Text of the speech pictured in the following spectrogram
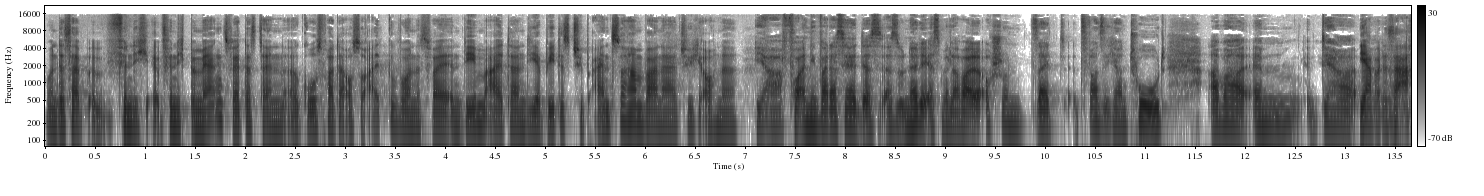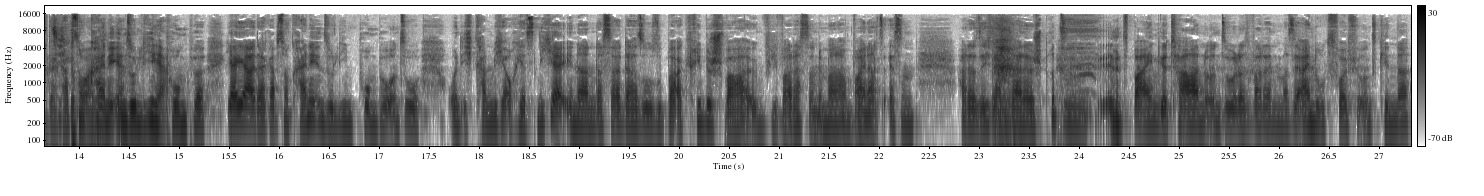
und deshalb äh, finde ich, finde ich bemerkenswert, dass dein äh, Großvater auch so alt geworden ist, weil in dem Alter einen Diabetes Typ 1 zu haben, war natürlich auch eine. Ja, vor allen Dingen war das ja, das, also, ne, der ist mittlerweile auch schon seit 20 Jahren tot. Aber ähm, der. Ja, aber das ist 80 Da gab es noch keine Insulinpumpe. Ja, ja, da gab es noch keine Insulinpumpe und so. Und ich kann mich auch jetzt nicht erinnern, dass er da so super akribisch war. Irgendwie war das dann immer am Weihnachtsessen, hat er sich dann seine Spritzen ins Bein getan und so. Das war dann immer sehr eindrucksvoll für uns Kinder.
